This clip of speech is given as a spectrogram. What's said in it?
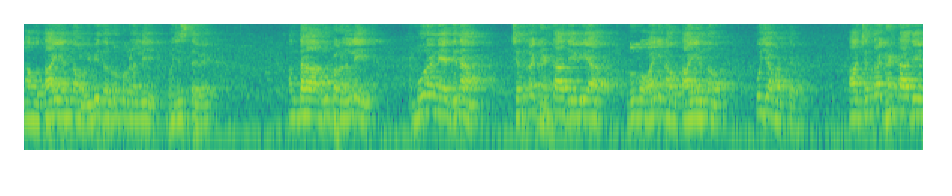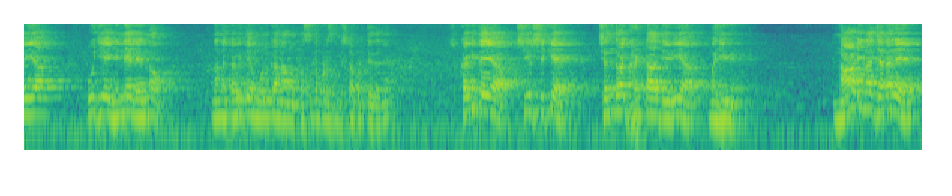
ನಾವು ತಾಯಿಯನ್ನು ವಿವಿಧ ರೂಪಗಳಲ್ಲಿ ಭಜಿಸ್ತೇವೆ ಅಂತಹ ರೂಪಗಳಲ್ಲಿ ಮೂರನೇ ದಿನ ಚಂದ್ರಘಂಟಾದೇವಿಯ ರೂಪವಾಗಿ ನಾವು ತಾಯಿಯನ್ನು ಪೂಜೆ ಮಾಡ್ತೇವೆ. ಆ ಚಂದ್ರಘಂಟಾದೇವಿಯ ಪೂಜೆಯ ಹಿನ್ನೆಲೆಯನ್ನು ನನ್ನ ಕವಿತೆಯ ಮೂಲಕ ನಾನು ಪ್ರಸ್ತುತಪಡಿಸಲು ಇಷ್ಟಪಡ್ತಿದ್ದೇನೆ. ಕವಿತೆಯ ಶೀರ್ಷಿಕೆ ಚಂದ್ರಘಂಟಾದೇವಿಯ ಮಹಿಮೆ. ನಾಡಿನ ಜನರೇ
